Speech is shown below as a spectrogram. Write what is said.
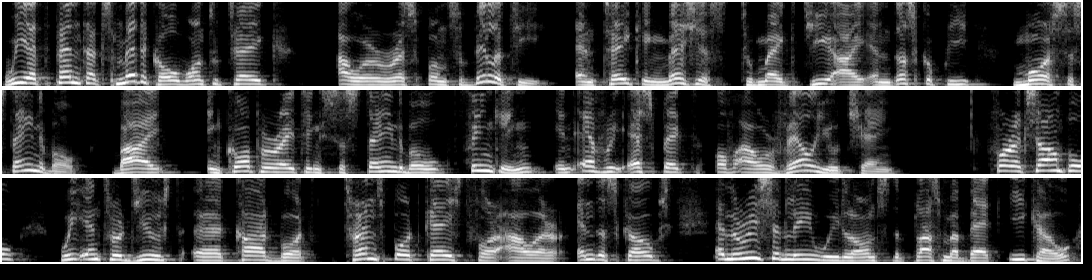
We at Pentax Medical want to take our responsibility and taking measures to make GI endoscopy more sustainable by incorporating sustainable thinking in every aspect of our value chain. For example, we introduced a cardboard transport case for our endoscopes, and recently we launched the Plasma Bag Eco,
